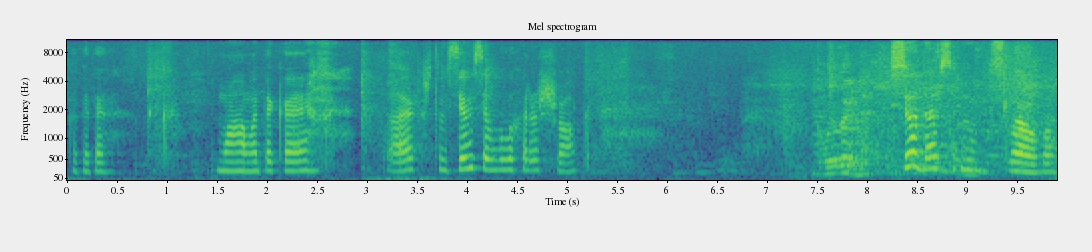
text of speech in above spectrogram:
как это, как мама такая. Так, что всем все было хорошо. Благодарю. Все, да, все, слава Богу.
